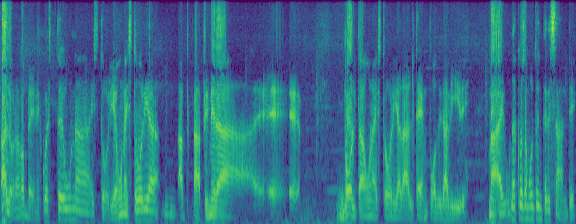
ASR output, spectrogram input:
Allora, va bene, questa è una storia, una storia a, a primera eh, volta una storia dal tempo di Davide. Ma è una cosa molto interessante.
